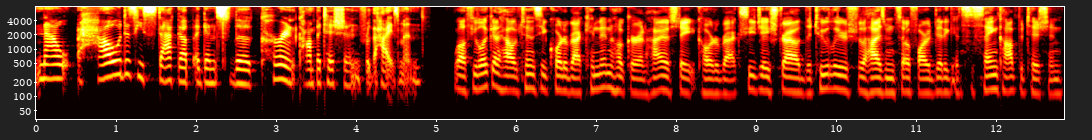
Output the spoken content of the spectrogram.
Now, how does he stack up against the current competition for the Heisman? Well, if you look at how Tennessee quarterback Hendon Hooker and Ohio State quarterback CJ Stroud, the two leaders for the Heisman so far, did against the same competition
